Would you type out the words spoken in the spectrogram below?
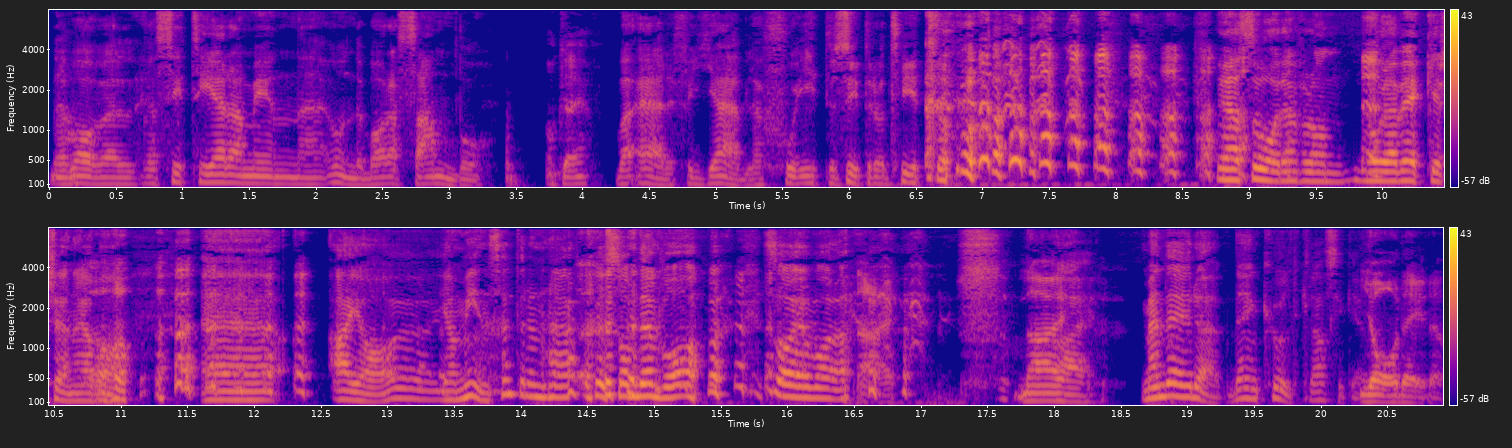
Det var väl, jag citerar min eh, underbara sambo. Okej? Vad är det för jävla skit du sitter och tittar på? jag såg den från några veckor sedan och jag bara... Eh, ah, ja, jag minns inte den här som den var, sa jag bara. Nej. Nej. Nej. Men det är ju det. Det är en kultklassiker. Ja, det är det.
